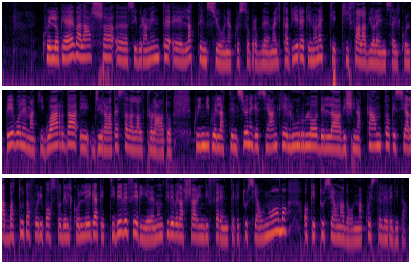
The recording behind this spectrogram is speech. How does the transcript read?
Quello che Eva lascia eh, sicuramente è l'attenzione a questo problema, il capire che non è che chi fa la violenza è il colpevole, ma chi guarda e gira la testa dall'altro lato. Quindi quell'attenzione che sia anche l'urlo della vicina accanto, che sia la battuta fuori posto del collega che ti deve ferire, non ti deve lasciare indifferente, che tu sia un uomo o che tu sia una donna. Questa è l'eredità.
